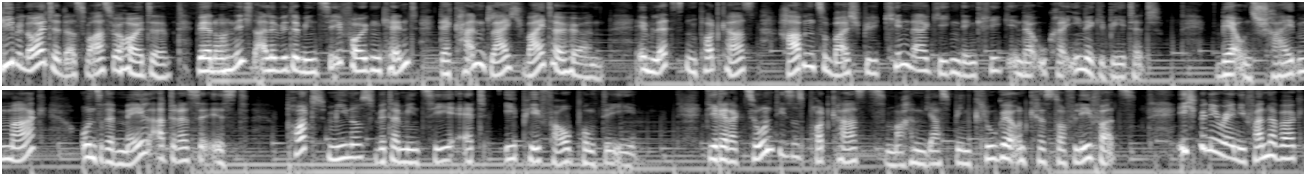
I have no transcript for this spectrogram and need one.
Liebe Leute, das war's für heute. Wer noch nicht alle Vitamin C Folgen kennt, der kann gleich weiterhören. Im letzten Podcast haben zum Beispiel Kinder gegen den Krieg in der Ukraine gebetet. Wer uns schreiben mag, unsere Mailadresse ist pod-vitaminc.epv.de. Die Redaktion dieses Podcasts machen Jasmin Kluge und Christoph Leferz. Ich bin Irene Vanderberg,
